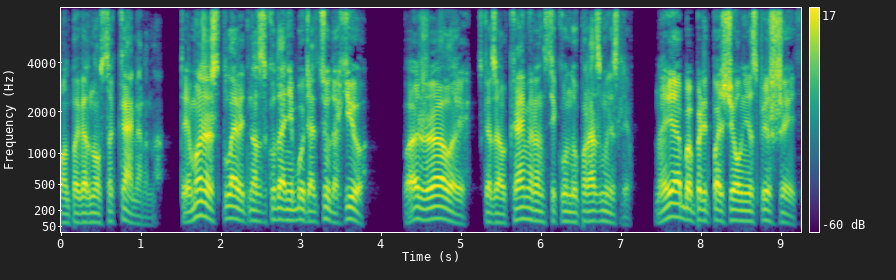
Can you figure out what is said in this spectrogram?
Он повернулся к Камерону. «Ты можешь сплавить нас куда-нибудь отсюда, Хью?» «Пожалуй», — сказал Камерон, секунду поразмыслив. «Но я бы предпочел не спешить.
